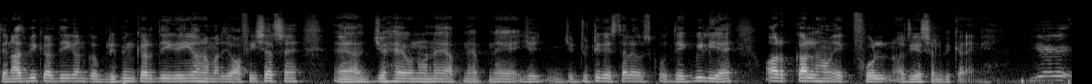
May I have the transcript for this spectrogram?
तैनात भी कर दी गई, उनको ब्रीफिंग कर दी गई और हमारे जो ऑफिसर्स हैं जो है उन्होंने अपने अपने जो जो ड्यूटी का स्थल है, उसको देख भी लिया है और कल हम एक फुल रिहर्सल भी करेंगे। ये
